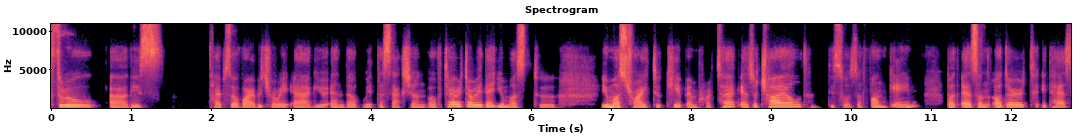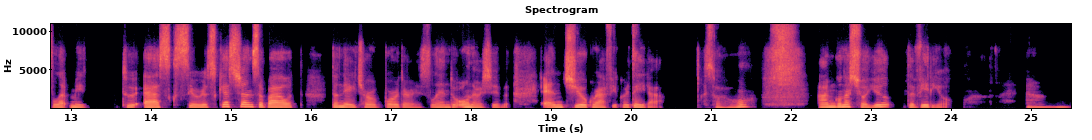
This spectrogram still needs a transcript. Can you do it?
through uh, these types of arbitrary egg, you end up with a section of territory that you must to, you must try to keep and protect. As a child, this was a fun game, but as an adult, it has led me to ask serious questions about the nature of borders, land ownership, and geographical data. So I'm gonna show you the video. Um,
